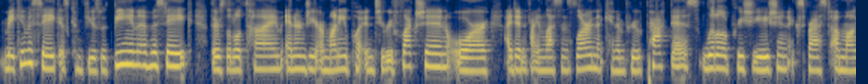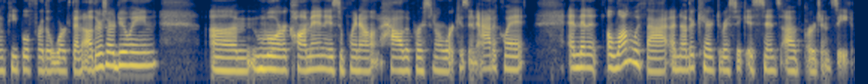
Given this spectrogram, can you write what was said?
making mistake is confused with being a mistake. There's little time, energy, or money put into reflection or identifying lessons learned that can improve practice, little appreciation expressed among people for the work that others are doing. Um, more common is to point out how the person or work is inadequate. And then, along with that, another characteristic is sense of urgency.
